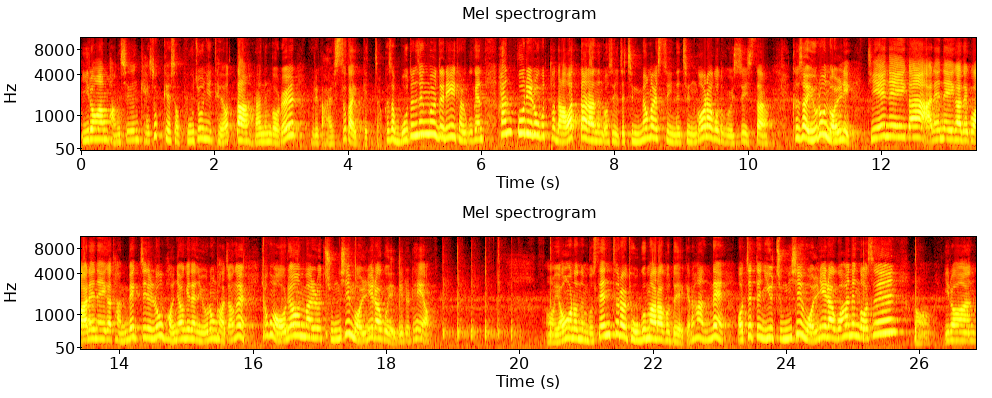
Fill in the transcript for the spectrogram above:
이러한 방식은 계속해서 보존이 되었다라는 거를 우리가 알 수가 있겠죠. 그래서 모든 생물들이 결국엔 한 뿌리로부터 나왔다라는 것을 이제 증명할 수 있는 증거라고도 볼 수 있어요. 그래서 이런 원리 DNA가 RNA가 되고 RNA가 단백질로 번역이 되는 이런 과정을 조금 어려운 말로 중심 원리라고 얘기를 해요. 어, 영어로는 뭐 센트럴 도그마라고도 얘기를 하는데 어쨌든 이 중심 원리라고 하는 것은 어, 이러한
